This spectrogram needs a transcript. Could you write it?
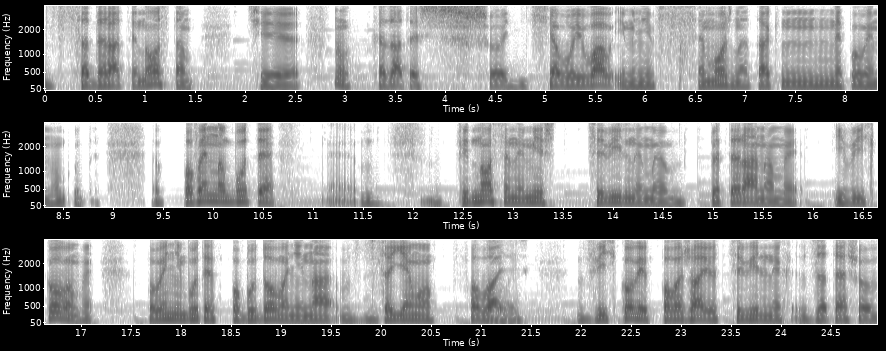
задирати нос там, чи ну, казати, що я воював і мені все можна, так не повинно бути. Повинно бути е, відносини між цивільними ветеранами і військовими повинні бути побудовані на взаємоповазі. Військові поважають цивільних за те, що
